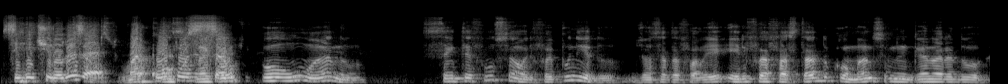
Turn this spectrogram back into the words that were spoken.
se retirou do exército, marcou mas, posição. Mas ele ficou um ano sem ter função, ele foi punido de uma certa forma. Ele foi afastado do comando, se não me engano, era do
